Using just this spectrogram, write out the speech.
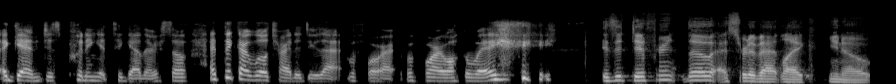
again just putting it together. So I think I will try to do that before I, before I walk away. Is it different though, as sort of at like you know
